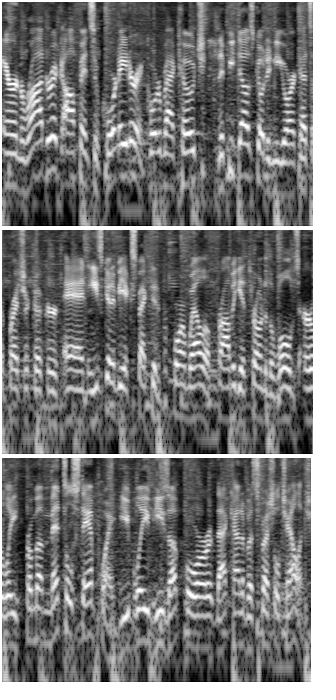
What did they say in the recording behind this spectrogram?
Aaron Roderick, offensive coordinator and quarterback coach. And if he does go to New York, that's a pressure cooker, and he's going to be expected to perform well. He'll probably get thrown to the Wolves early. From a mental standpoint, do you believe he's up for that kind of a special challenge?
